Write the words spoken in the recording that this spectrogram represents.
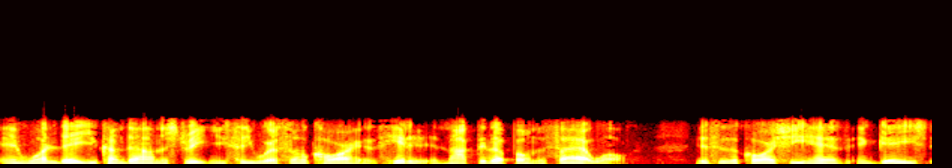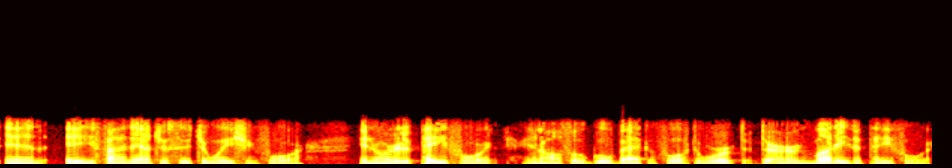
And one day you come down the street and you see where some car has hit it and knocked it up on the sidewalk. This is a car she has engaged in a financial situation for in order to pay for it and also go back and forth to work to, to earn money to pay for it.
